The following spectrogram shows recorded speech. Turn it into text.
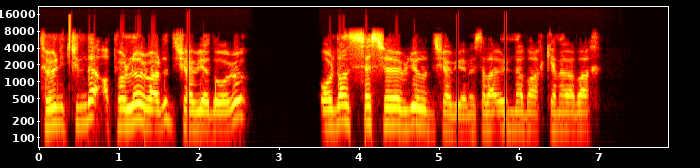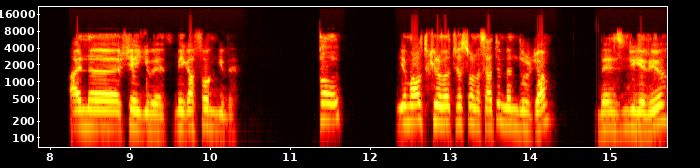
Tırın içinde hoparlör vardı dışarıya doğru. Oradan ses verebiliyordu dışarıya. Mesela önüne bak, kenara bak. Aynı şey gibi, megafon gibi. 26 kilometre sonra zaten ben duracağım. Benzinci geliyor.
